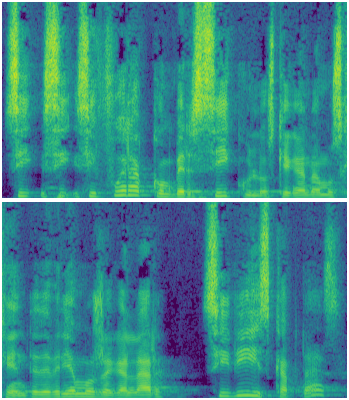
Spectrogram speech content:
Si, si, si fuera con versículos que ganamos gente, deberíamos regalar CDs, ¿captas?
